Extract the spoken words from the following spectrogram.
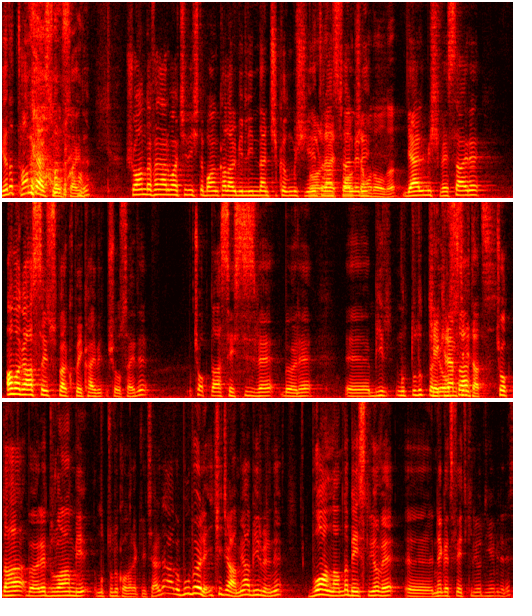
Ya da tam tersi olsaydı. Şu anda Fenerbahçe'de işte Bankalar Birliği'nden çıkılmış, yeni Bu arada evet, bu transferleri akşam o da oldu. gelmiş vesaire. Ama Galatasaray Süper Kupayı kaybetmiş olsaydı çok daha sessiz ve böyle e, bir mutluluk dahi Kekremsi olsa bir tat. çok daha böyle durağan bir mutluluk olarak geçerdi. Abi bu böyle iki camia birbirini bu anlamda besliyor ve e, negatif etkiliyor diyebiliriz.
